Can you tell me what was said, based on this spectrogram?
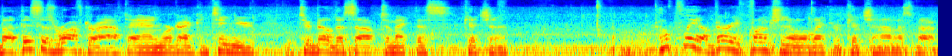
But this is rough draft, and we're going to continue to build this up to make this kitchen hopefully a very functional electric kitchen on this boat.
